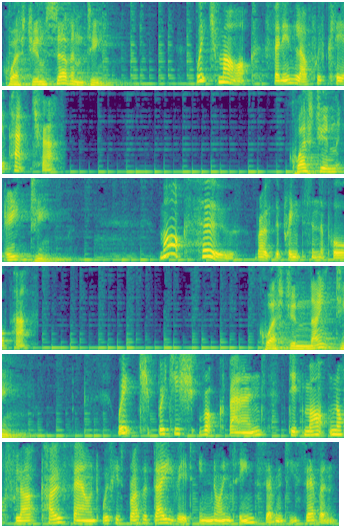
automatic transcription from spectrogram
Question 17. Which Mark fell in love with Cleopatra? Question 18. Mark who wrote The Prince and the Pauper? Question 19. Which British rock band did Mark Knopfler co-found with his brother David in 1977?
